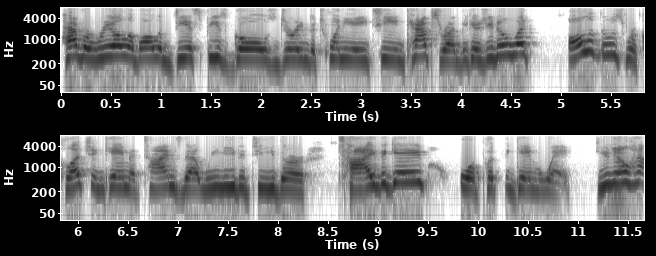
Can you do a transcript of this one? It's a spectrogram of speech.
have a reel of all of DSP's goals during the 2018 Caps run because you know what? All of those were clutch and came at times that we needed to either tie the game or put the game away. Do you know how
